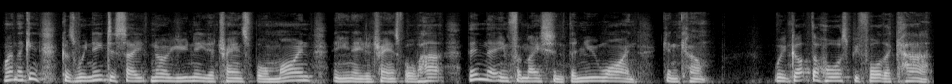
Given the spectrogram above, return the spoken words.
Why aren't they getting it? Because we need to say, no, you need a transformed mind and you need a transformed heart. Then the information, the new wine can come. We've got the horse before the cart.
